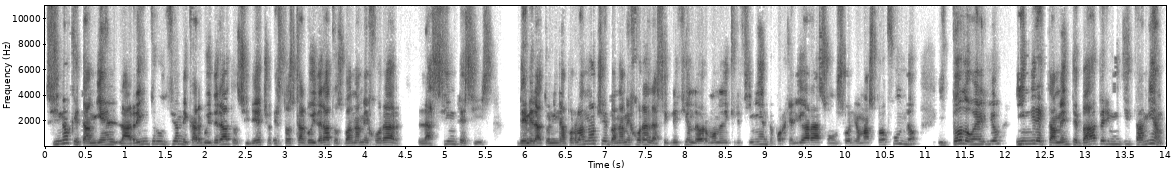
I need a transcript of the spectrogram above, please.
sino que también la reintroducción de carbohidratos, y de hecho estos carbohidratos van a mejorar la síntesis de melatonina por la noche, van a mejorar la secreción de hormona de crecimiento porque llegarás a un sueño más profundo y todo ello indirectamente va a permitir también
